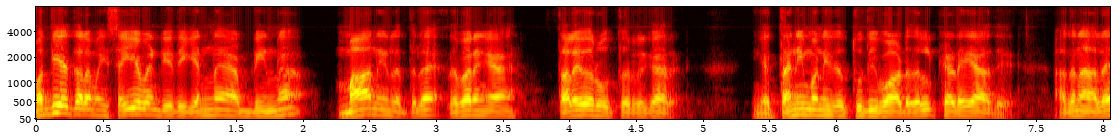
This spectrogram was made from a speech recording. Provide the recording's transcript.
மத்திய தலைமை செய்ய வேண்டியது என்ன அப்படின்னா மாநிலத்தில் இதை பாருங்க தலைவர் ஒருத்தர் இருக்கார். இங்கே தனி மனித துதிபாடுதல் கிடையாது. அதனால்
